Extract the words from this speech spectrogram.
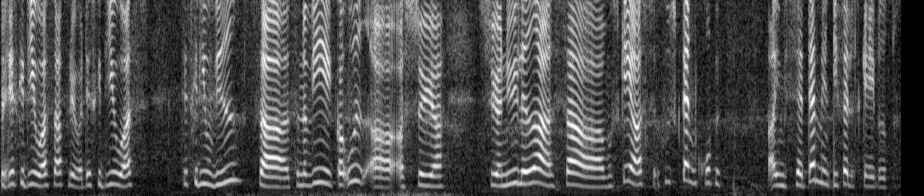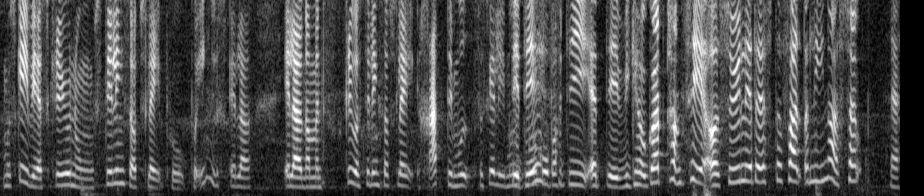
Så det skal de jo også opleve, og det skal de jo også det skal de jo vide. Så, så når vi går ud og, og søger, søger nye ledere, så måske også husk den gruppe og invitere dem ind i fællesskabet. Måske ved at skrive nogle stillingsopslag på, på engelsk, eller eller når man skriver stillingsopslag, ret det mod forskellige målgrupper? Det er det, fordi at, øh, vi kan jo godt komme til at søge lidt efter folk, der ligner os selv. Ja.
